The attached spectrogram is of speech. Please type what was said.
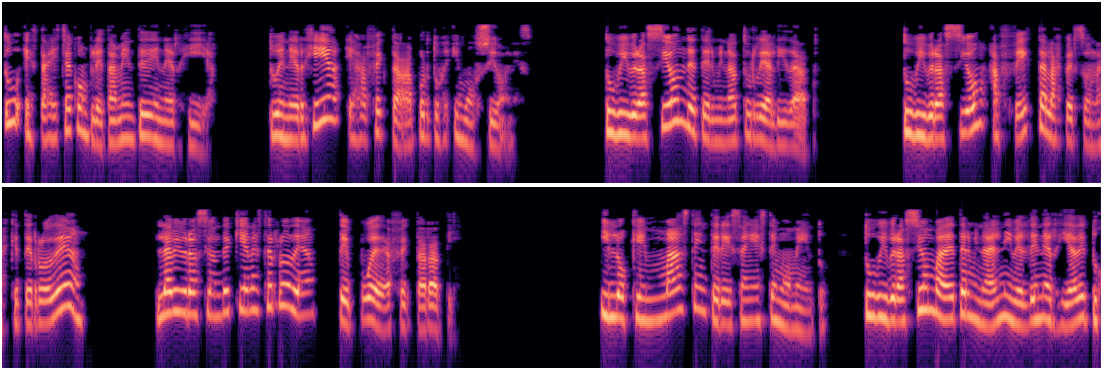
tú estás hecha completamente de energía. Tu energía es afectada por tus emociones. Tu vibración determina tu realidad. Tu vibración afecta a las personas que te rodean. La vibración de quienes te rodean te puede afectar a ti. Y lo que más te interesa en este momento, tu vibración va a determinar el nivel de energía de tus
